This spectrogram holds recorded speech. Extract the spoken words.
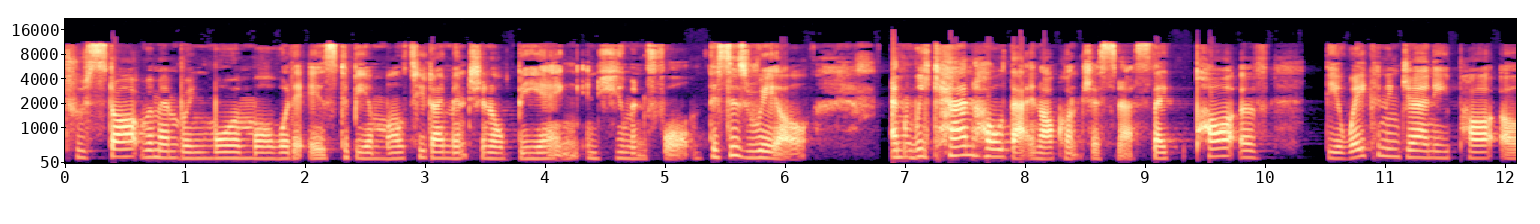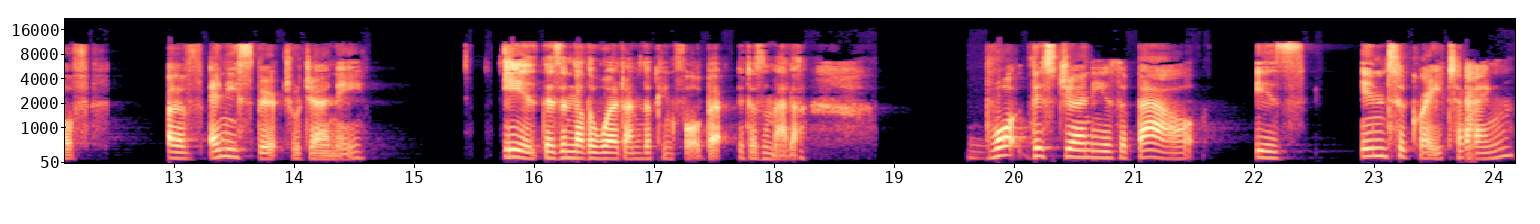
to start remembering more and more what it is to be a multidimensional being in human form. This is real. And we can hold that in our consciousness. Like part of the awakening journey, part of of any spiritual journey is there's another word I'm looking for, but it doesn't matter. What this journey is about is integrating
